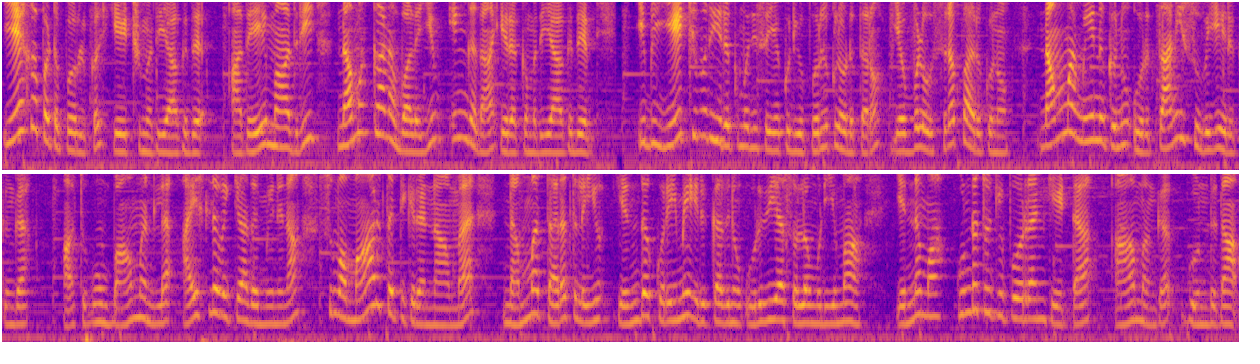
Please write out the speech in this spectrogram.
ஏகப்பட்ட பொருட்கள் ஏற்றுமதி ஆகுது அதே மாதிரி நமக்கான வலையும் இங்க தான் இறக்குமதி ஆகுது இப்படி ஏற்றுமதி இறக்குமதி செய்யக்கூடிய பொருட்களோட தரம் எவ்வளவு சிறப்பா இருக்கணும்? நம்ம மீனுக்குன்னு ஒரு தனி சுவையே இருக்குங்க. அதுவும் பாமனில் ஐஸில் வைக்காத மீனுனா சும்மா மாறு தட்டிக்கிற நாம நம்ம தரத்துலையும் எந்த குறையுமே இருக்காதுன்னு உறுதியாக சொல்ல முடியுமா? என்னம்மா குண்டை தூக்கி போடுறான்னு கேட்டால் ஆமாங்க குண்டு தான்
